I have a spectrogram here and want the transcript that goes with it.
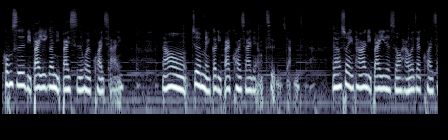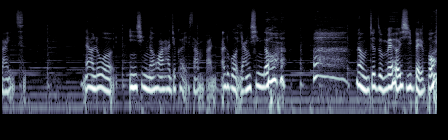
公司礼拜一跟礼拜四会快筛，然后就每个礼拜快筛两次这样子。然后所以他礼拜一的时候还会再快筛一次。那如果阴性的话，他就可以上班啊；如果阳性的话，那我们就准备喝西北风。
